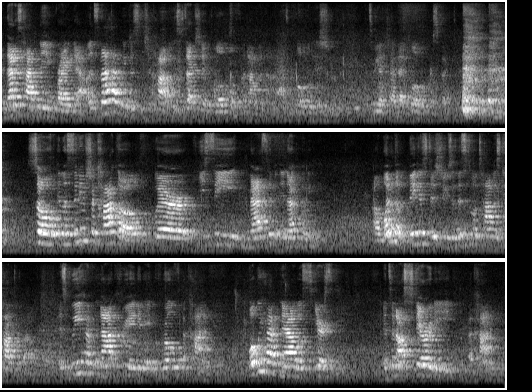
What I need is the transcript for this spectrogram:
And that is happening right now. It's not happening just in Chicago. This is actually a global phenomenon. It's a global issue. So we have to have that global perspective. So in the city of Chicago, where you see massive inequity, uh, one of the biggest issues, and this is what Thomas talked about, is we have not created a growth economy. What we have now is scarcity. It's an austerity economy.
